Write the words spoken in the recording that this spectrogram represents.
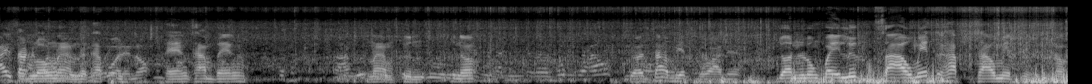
อะไรทดลองน้ำนะครับ แพงทำแพงน้ำขึ้นพี่น้องเดือนเช้าเม็ดบัวเนี่ยย่อนลงไปลึกสาวเมตรนะครับสาวเมตรนี่เนาะ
